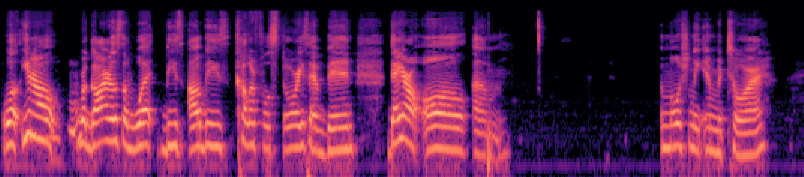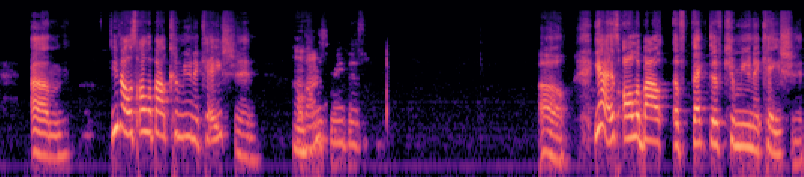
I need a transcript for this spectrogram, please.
Well, you know, Mhm. regardless of what these all these colorful stories have been, they are all um, emotionally immature. Um, you know, it's all about communication. Hold on, Mhm. let's read this. Oh, yeah, it's all about effective communication,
